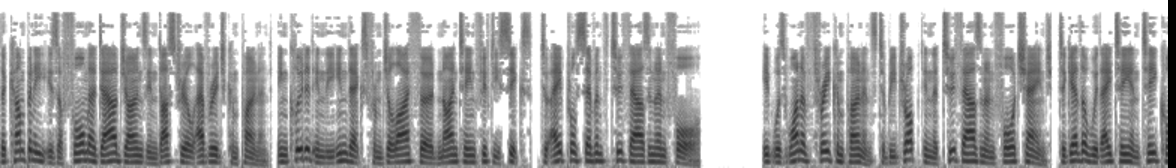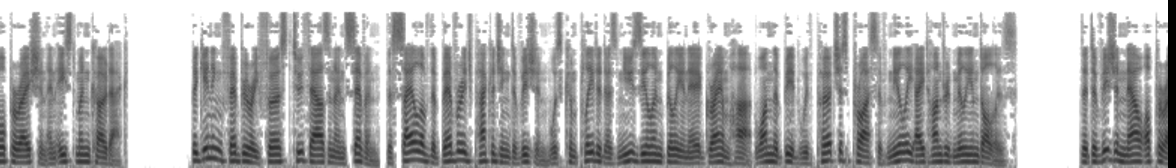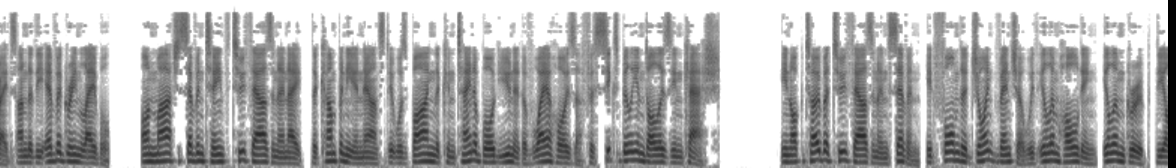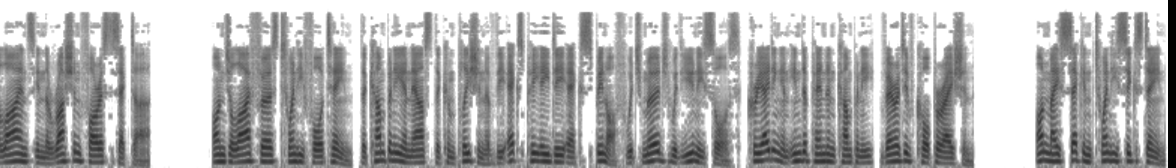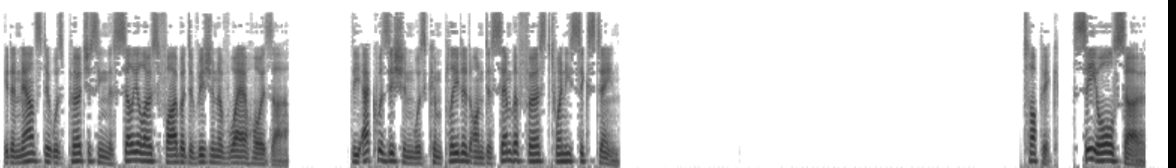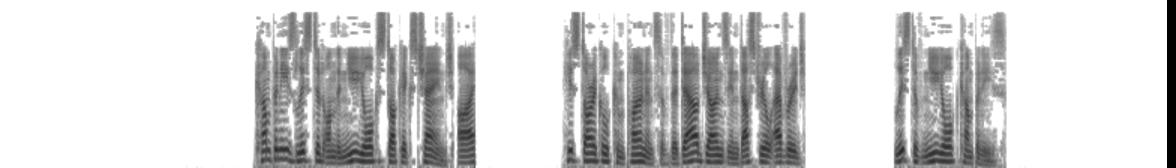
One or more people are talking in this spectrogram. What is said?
The company is a former Dow Jones Industrial Average component, included in the index from July 3, 1956, to April 7, 2004. It was one of three components to be dropped in the 2004 change, together with AT&T Corporation and Eastman Kodak. Beginning February 1, 2007, the sale of the beverage packaging division was completed as New Zealand billionaire Graeme Hart won the bid with purchase price of nearly $800 million. The division now operates under the Evergreen label. On March 17, 2008, the company announced it was buying the containerboard unit of Weyerhaeuser for $6 billion in cash. In October 2007, it formed a joint venture with Ilim Holding, Ilim Group, the alliance in the Russian forest sector. On July 1, 2014, the company announced the completion of the XPEDX spin-off which merged with Unisource, creating an independent company, Veritiv Corporation. On May 2, 2016, it announced it was purchasing the cellulose fiber division of Weyerhaeuser. The acquisition was completed on December 1, 2016. Topic. See also. Companies listed on the New York Stock Exchange I. Historical components of the Dow Jones Industrial Average. List of New York companies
